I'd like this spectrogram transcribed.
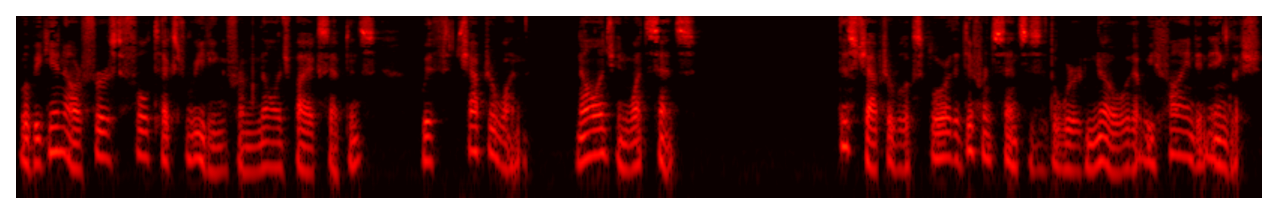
we'll begin our first full text reading from Knowledge by Acceptance with Chapter 1 Knowledge in What Sense? This chapter will explore the different senses of the word know that we find in English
